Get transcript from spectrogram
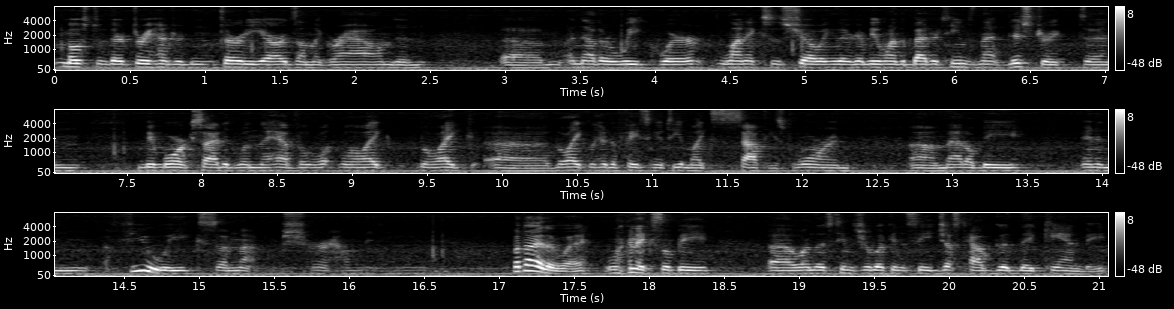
most of their 330 yards on the ground. And um, another week where Lenox is showing they're going to be one of the better teams in that district, and be more excited when they have the, the like the like uh, the likelihood of facing a team like Southeast Warren. Um, that'll be in a few weeks. I'm not sure how many, but either way, Lenox will be uh, one of those teams you're looking to see just how good they can be.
